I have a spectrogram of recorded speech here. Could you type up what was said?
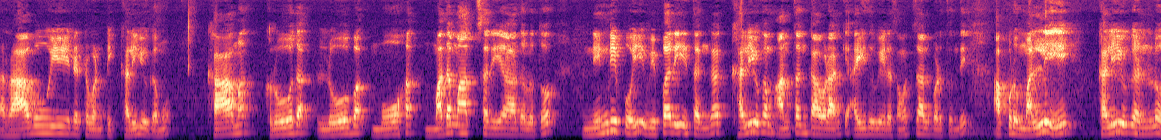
రాబోయేటటువంటి కలియుగము కామ క్రోధ లోభ మోహ మదమాత్సర్యాదులతో నిండిపోయి విపరీతంగా కలియుగం అంతం కావడానికి ఐదు వేల సంవత్సరాలు పడుతుంది. అప్పుడు మళ్ళీ కలియుగంలో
